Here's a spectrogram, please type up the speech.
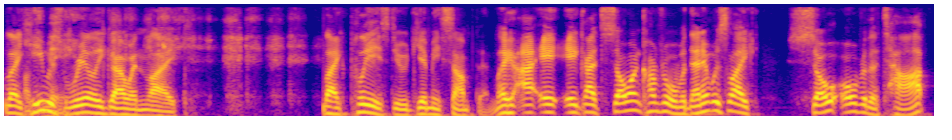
Like That's he was me. really going like, like please, dude, give me something. Like I, it, it got so uncomfortable, but then it was like so over the top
